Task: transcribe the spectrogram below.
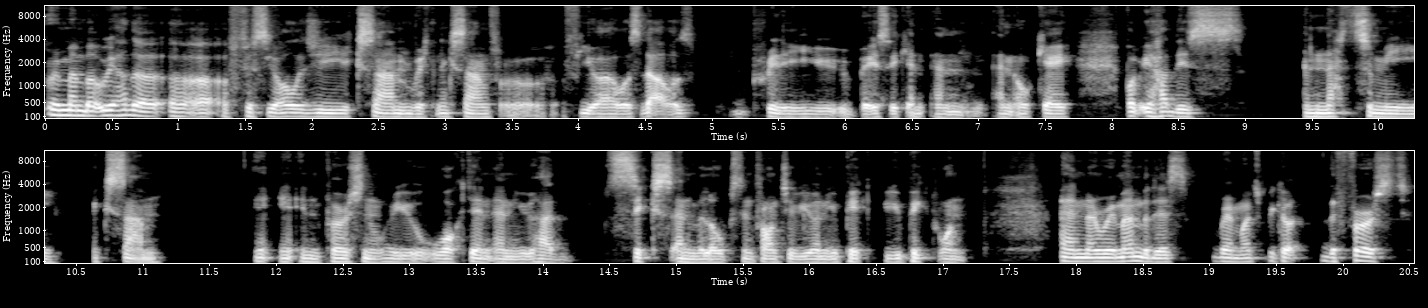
remember we had a, a, a physiology exam, written exam for a few hours. That was pretty basic and and and okay. But we had this anatomy exam in, in person where you walked in and you had six envelopes in front of you and you pick you picked one. And I remember this very much because the first,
